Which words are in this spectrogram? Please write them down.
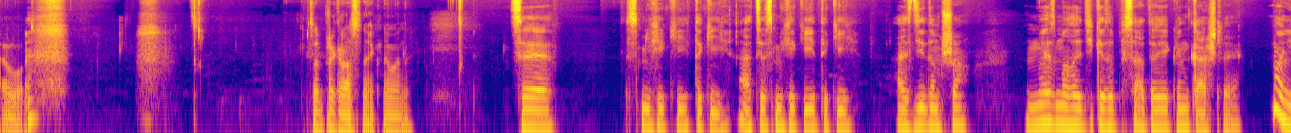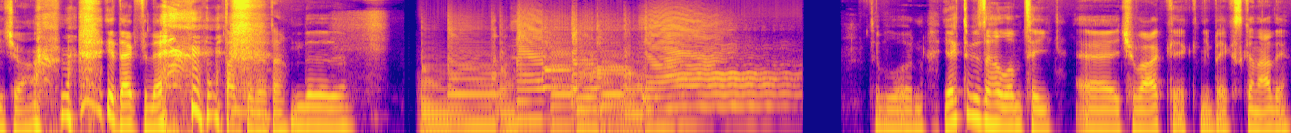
Е, Вот. Це прекрасно, як на мене. Це сміх який такий, а це сміх який такий. А з дідом що? Ми змогли тільки записати, як він кашляє. Ну нічого. І так піде. Так піде, так. Да-да-да. Це було гарно. Як тобі загалом цей е, чувак, як ніби як з Канади,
